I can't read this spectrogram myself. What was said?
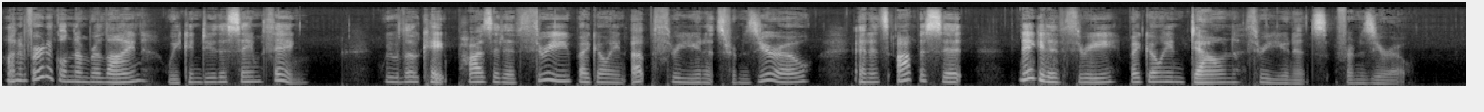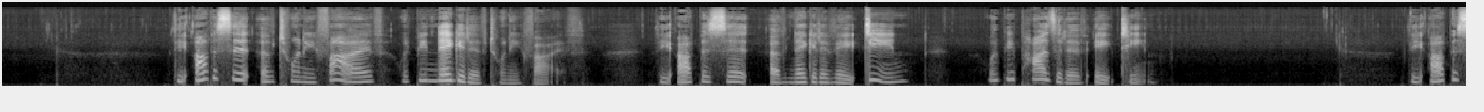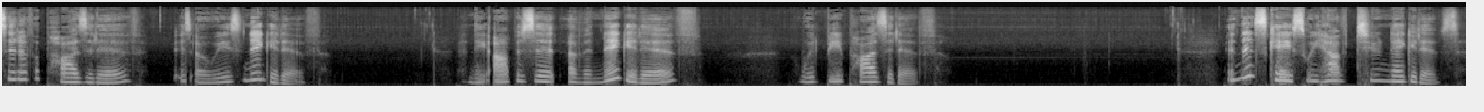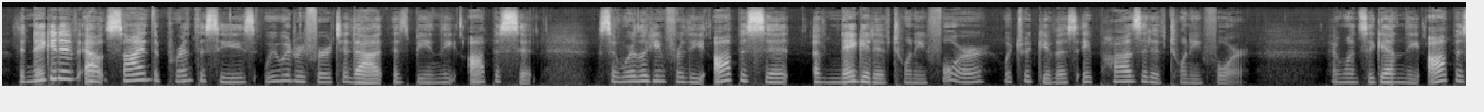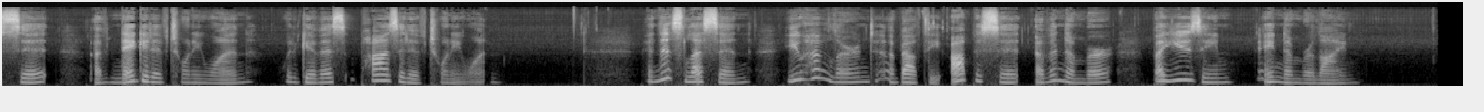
On a vertical number line, we can do the same thing. We locate positive 3 by going up 3 units from 0, and its opposite, negative 3, by going down 3 units from 0. The opposite of 25 would be negative 25. The opposite of negative 18 would be positive 18. The opposite of a positive is always negative. And the opposite of a negative would be positive. In this case, we have two negatives. The negative outside the parentheses, we would refer to that as being the opposite. So we're looking for the opposite of negative 24, which would give us a positive 24. And once again, the opposite of negative 21 would give us positive 21. In this lesson, you have learned about the opposite of a number by using a number line.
